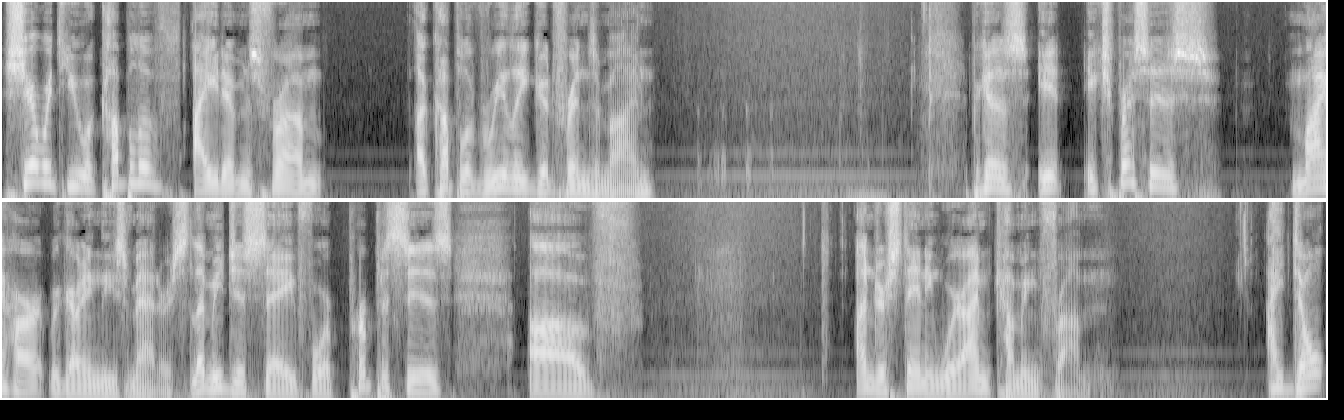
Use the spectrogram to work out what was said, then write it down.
share with you a couple of items from a couple of really good friends of mine because it expresses my heart regarding these matters. Let me just say, for purposes of understanding where I'm coming from, I don't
